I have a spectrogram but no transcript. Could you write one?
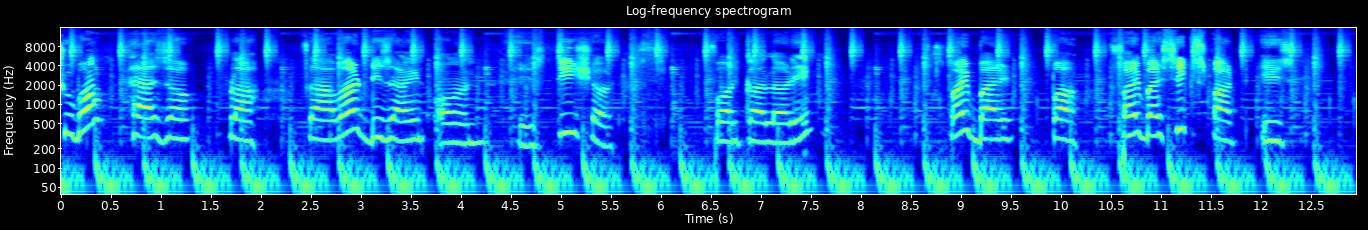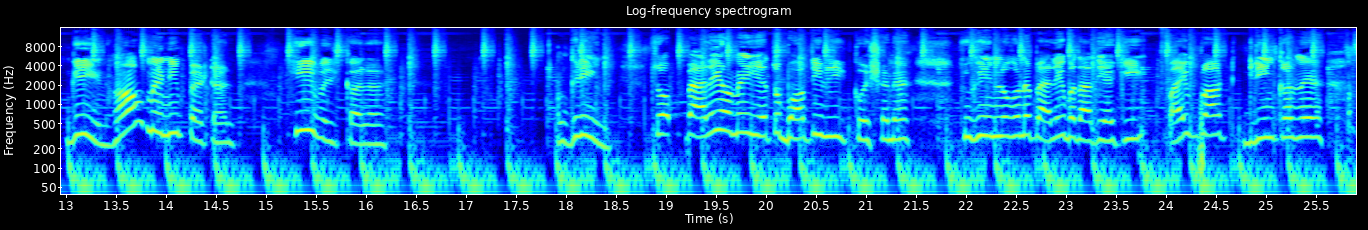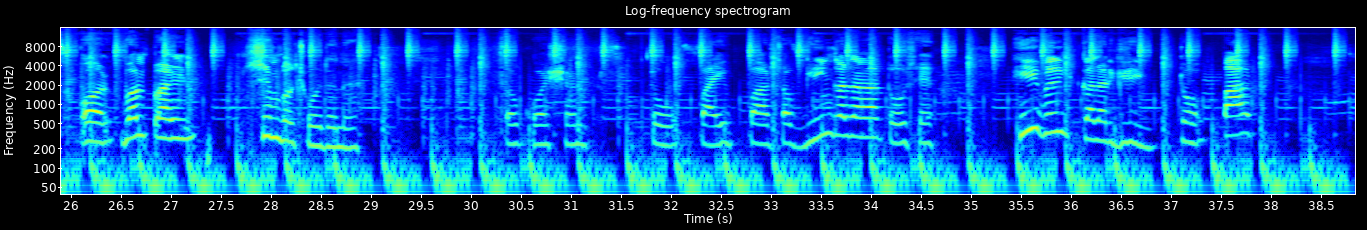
Shubham has a flower design on his T shirt for colouring five by five by six part is green how many pattern he will colour green. So, पहले हमें ये तो बहुत ही week question है, क्योंकि इन लोगों ने पहले ही बता दिया कि फाइव पार्ट ग्रीन करने हैं और वन पॉइंट सिंबल छोड़ देना है। तो क्वेश्चन तो फाइव पार्ट्स ऑफ़ ग्रीन करना है तो उसे ही विल कलर ग्रीन तो पार्ट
